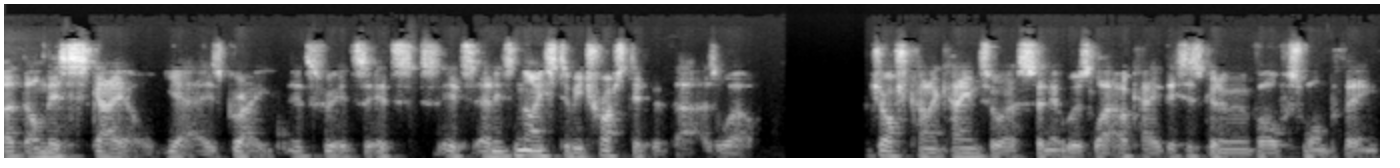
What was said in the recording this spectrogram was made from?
on this scale, yeah, is great. It's it's it's it's and it's nice to be trusted with that as well. Josh kind of came to us and it was like, okay, this is going to involve Swamp Thing,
